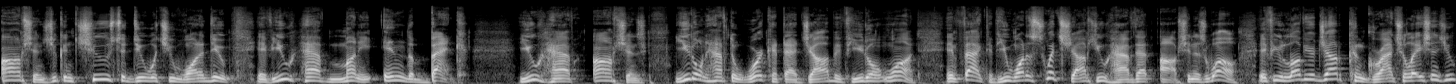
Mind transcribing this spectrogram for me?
options. You can choose to do what you want to do. If you have money in the bank, you have options. You don't have to work at that job if you don't want. In fact, if you want to switch jobs, you have that option as well. If you love your job, congratulations, you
